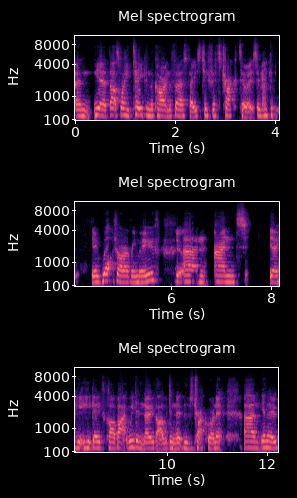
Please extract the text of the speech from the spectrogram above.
and yeah, that's why he'd taken the car in the first place to fit a tracker to it, so he could you know watch our every move. Yeah. Um, and you know, he, he gave the car back. We didn't know that. We didn't know there was a tracker on it. Um, you know,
